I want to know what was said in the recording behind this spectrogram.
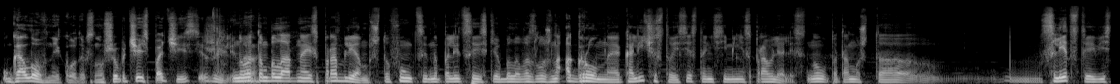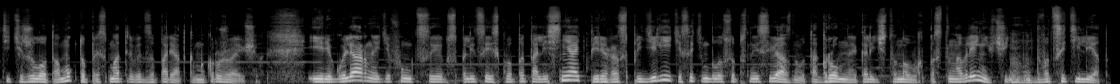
уголовный кодекс, но чтобы честь по чести жили. Но да. в этом была одна из проблем, что функций на полицейских было возложено огромное количество, естественно, они с ними не справлялись. Ну, потому что следствие вести тяжело тому, кто присматривает за порядком окружающих. И регулярно эти функции с полицейского пытались снять, перераспределить, и с этим было, собственно, и связано вот огромное количество новых постановлений в течение угу. 20 лет.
